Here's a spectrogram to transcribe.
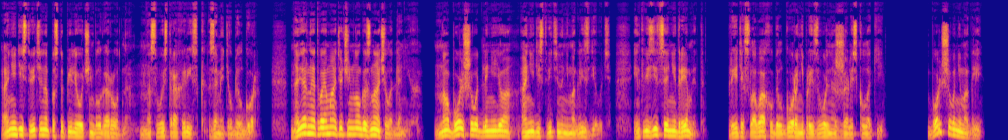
Они действительно поступили очень благородно, на свой страх и риск, заметил Белгор. Наверное, твоя мать очень много значила для них. Но большего для нее они действительно не могли сделать. Инквизиция не дремлет. При этих словах у Белгора непроизвольно сжались кулаки. «Большего не могли»,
